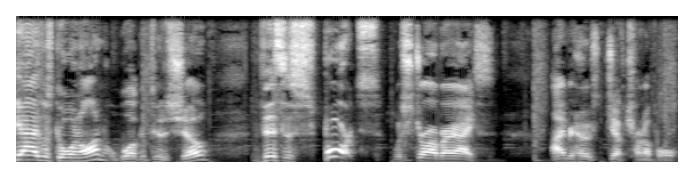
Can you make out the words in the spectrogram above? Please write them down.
guys, what's going on? Welcome to the show. This is Sports with Strawberry Ice. I'm your host, Jeff Turnipole.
